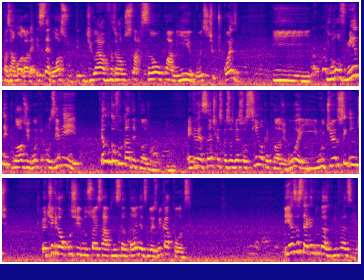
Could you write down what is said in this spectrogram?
Fazer uma agora, esse negócio de, de, ah, vou fazer uma alucinação com um amigo, esse tipo de coisa. E, e o movimento da hipnose de rua, que inclusive. Eu nunca fui cara da hipnose de rua. Uhum. É interessante que as pessoas me associam à hipnose de rua e o motivo era o seguinte. Eu tinha que dar um curso de induções rápidas instantâneas em 2014. E essas técnicas no Brasil ninguém fazia.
